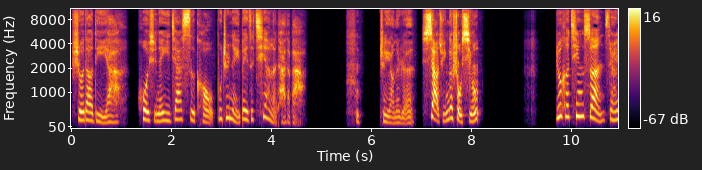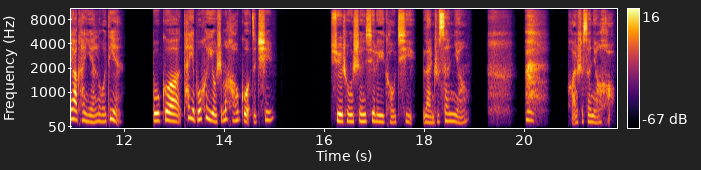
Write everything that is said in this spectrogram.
说到底呀，或许那一家四口不知哪辈子欠了他的吧。哼，这样的人下去应该受刑。如何清算，自然要看阎罗殿。不过他也不会有什么好果子吃。薛冲深吸了一口气，揽住三娘：“唉，还是三娘好。”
